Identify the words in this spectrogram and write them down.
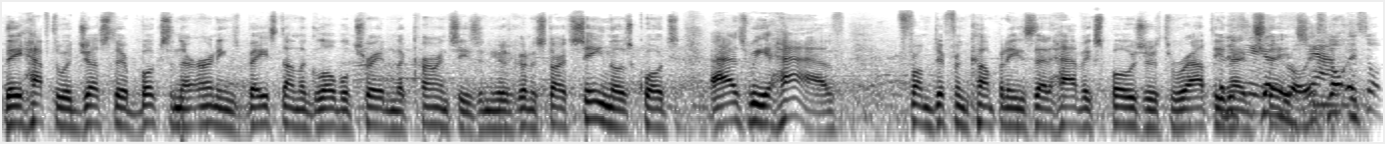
they have to adjust their books and their earnings based on the global trade and the currencies, and you're going to start seeing those quotes as we have from different companies that have exposure throughout the But United it's general. States. It's not. It's not.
